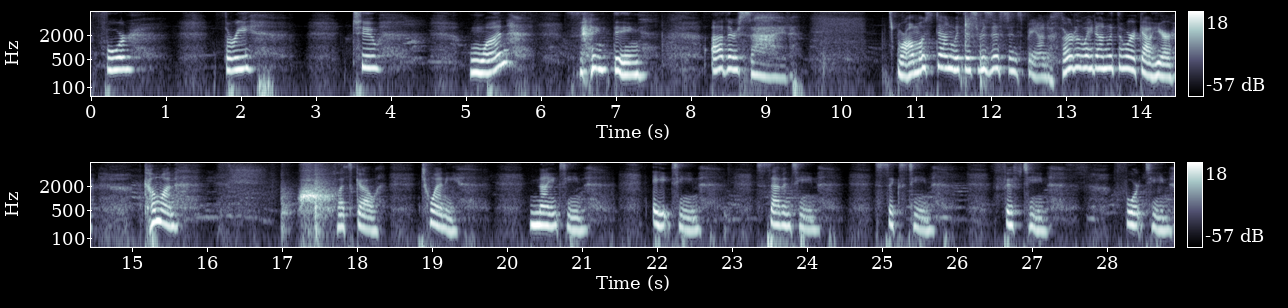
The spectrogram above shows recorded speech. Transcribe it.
four, three, two, one. Same thing, other side. We're almost done with this resistance band, a third of the way done with the workout here. Come on. Let's go. 20, 19, 18, 17, 16, 15, 14,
